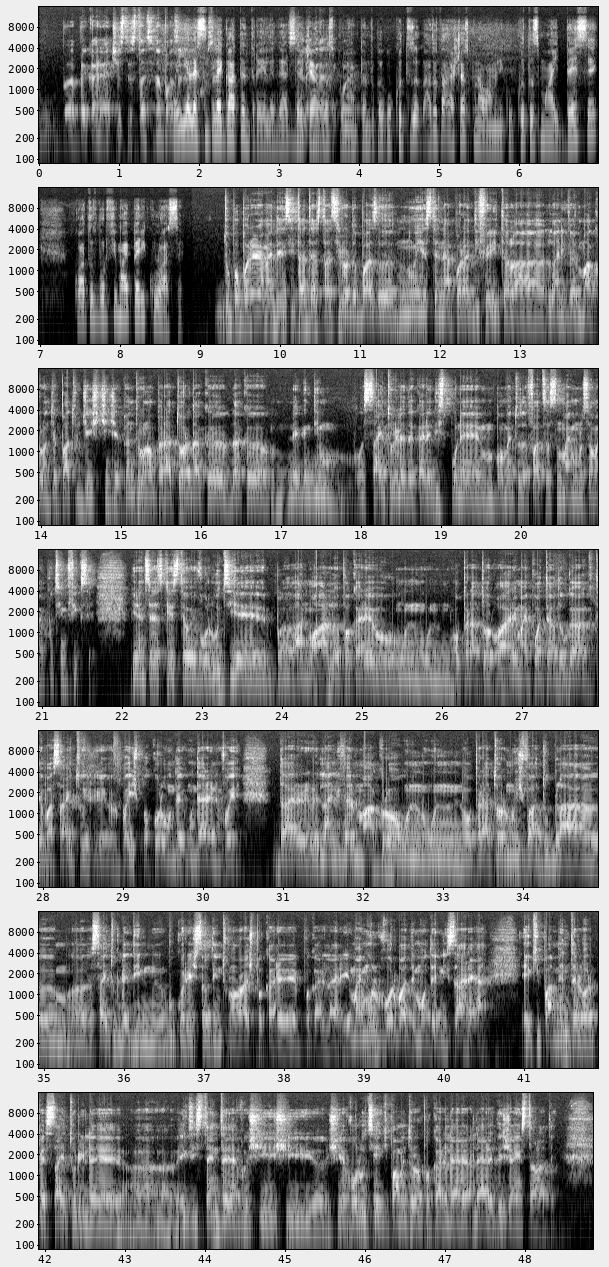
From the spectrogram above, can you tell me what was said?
pe care aceste stații de bază. Păi ele sunt legate între ele, de, de aceea vă spuneam, pentru că cu cât, atât, așa spuneau oamenii, cu cât sunt mai dese, cu atât vor fi mai periculoase. După părerea mea, densitatea stațiilor de bază nu este neapărat diferită la, la nivel macro între 4G și 5G. Pentru un operator, dacă, dacă ne gândim, site-urile de care dispune în momentul de față sunt mai mult sau mai puțin fixe. Bineînțeles că este o evoluție anuală pe care un, un operator o are, mai poate adăuga câteva site-uri pe aici, pe acolo, unde, unde are nevoie. Dar la nivel macro, un, un operator nu își va dubla uh, site-urile din București sau dintr-un oraș pe care, pe care le are. E mai mult mult vorba de modernizarea echipamentelor pe site-urile uh, existente și, și, și evoluția echipamentelor pe care le, le are deja instalate.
